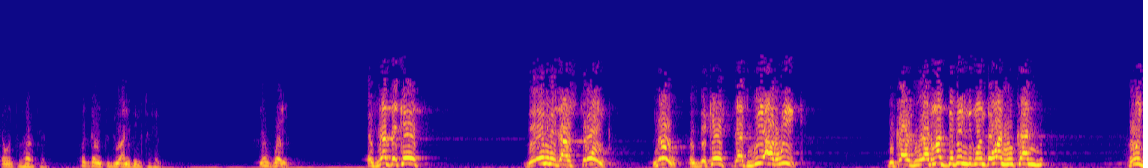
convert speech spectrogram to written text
going to hurt him who's going to do anything to him no way it's not the case the enemies are strong no it's the case that we are weak because we are not depending on the one who can who is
